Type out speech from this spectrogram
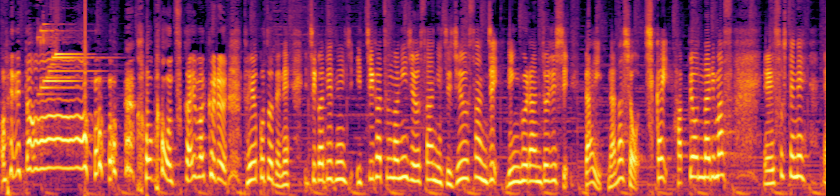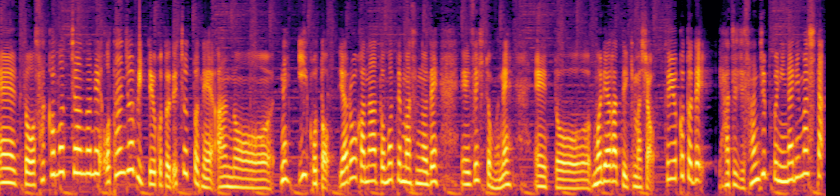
おめでとう効果も使いまくるということでね、1月1月の23日13時、リングランド女子第7章、司会発表になります。えーそしてね、えっ、と、坂本ちゃんのね、お誕生日ということで、ちょっとね、あのーね、いいことやろうかなと思ってますので、えーぜひともね、えっ、と、盛り上がっていきましょう。ということで、8時30分になりました。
